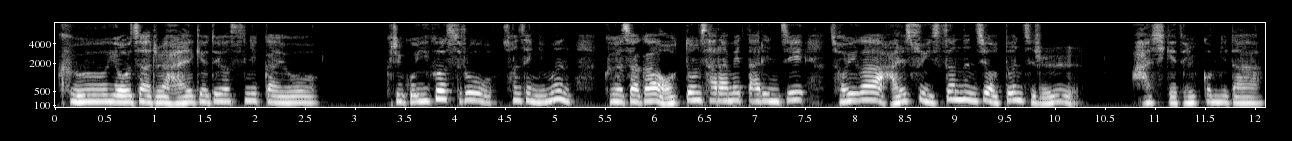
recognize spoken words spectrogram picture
그 여자를 알게 되었으니까요. 그리고 이것으로 선생님은 그 여자가 어떤 사람의 딸인지 저희가 알 수 있었는지 어떤지를 아시게 될 겁니다.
